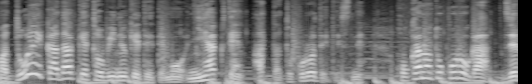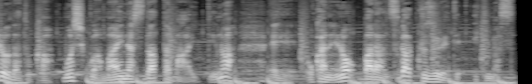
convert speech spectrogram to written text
まあ、どれかだけ飛び抜けてても200点あったところでですね他のところが0だとかもしくはマイナスだった場合っていうのは、えー、お金のバランスが崩れていきます、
